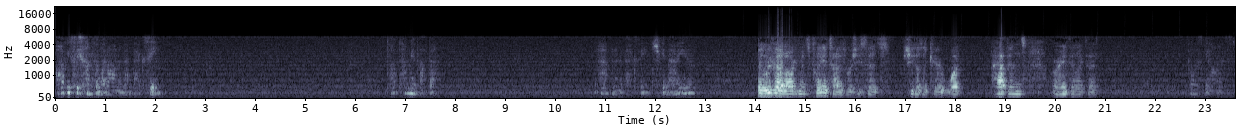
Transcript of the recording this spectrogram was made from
Obviously something went on in that back seat. Talk, tell me about that. What happened? in the backseat? Did she get mad at you? I mean, we've had arguments plenty of times where she says she doesn't care what happens or anything like that. But let's be honest.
